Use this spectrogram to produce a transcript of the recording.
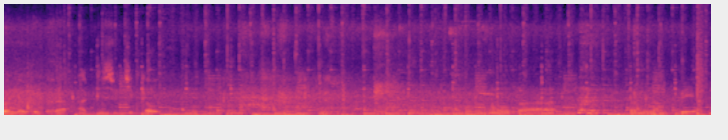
Bandar udara Adi Sucipto. Mau terminal B ya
